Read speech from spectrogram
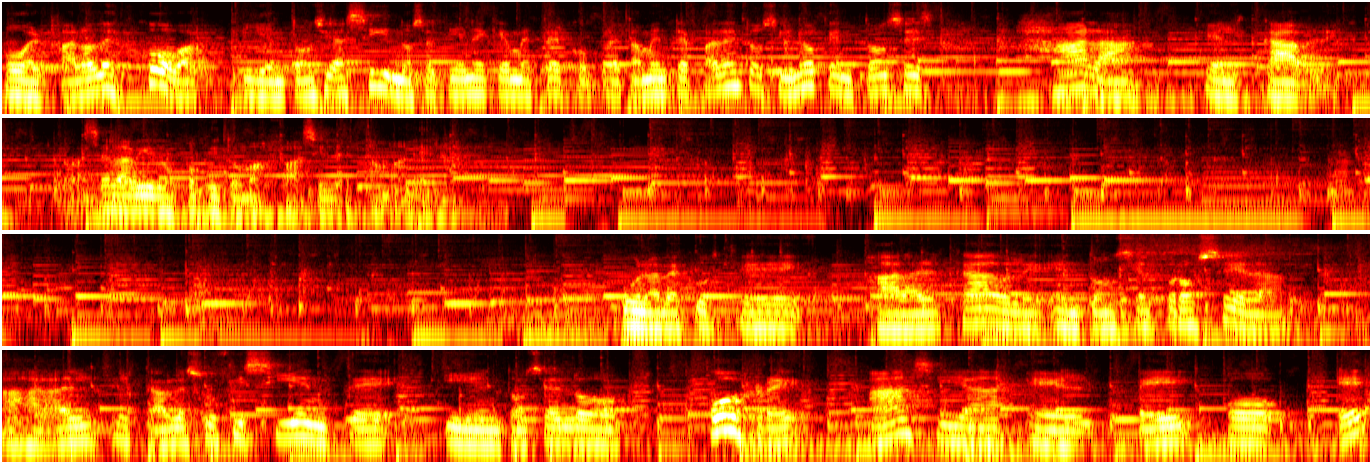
o el palo de escoba y entonces así no se tiene que meter completamente para adentro, sino que entonces jala el cable. Hace la vida un poquito más fácil de esta manera. Una vez que usted jala el cable, entonces proceda a jalar el cable suficiente y entonces lo corre hacia el PoE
